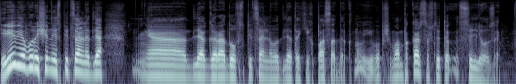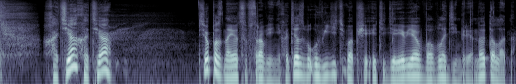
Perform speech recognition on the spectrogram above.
деревья, выращенные специально для, э, для городов, специального для таких посадок. Ну и, в общем, вам покажется, что это слезы. Хотя, хотя, все познается в сравнении. Хотелось бы увидеть вообще эти деревья во Владимире, но это ладно.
